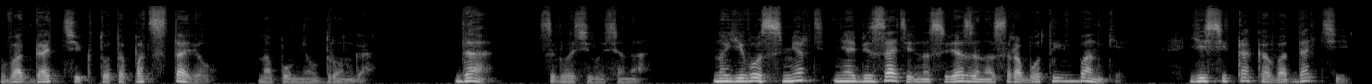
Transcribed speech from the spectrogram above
в Адатти кто-то подставил, напомнил Дронга. Да, согласилась она. Но его смерть не обязательно связана с работой в банке. Еситака Вадатти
